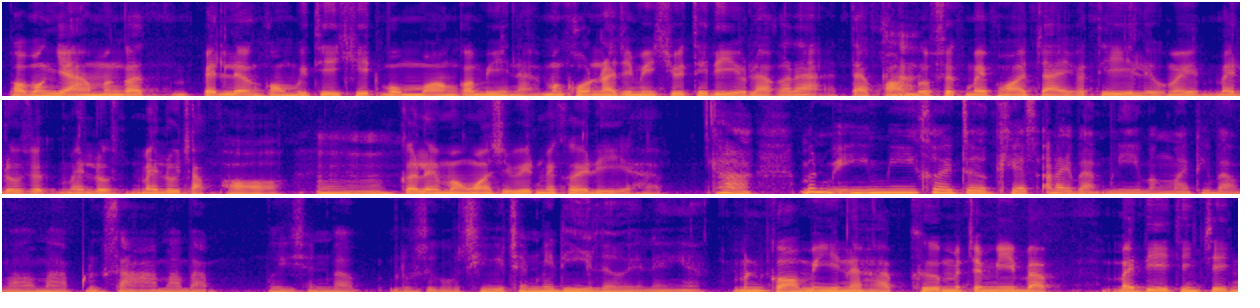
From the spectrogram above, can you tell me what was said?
เพราะบางอย่างมันก็เป็นเรื่องของวิธีคิดมุมมองก็มีนะบางคนอาจจะมีชีวิตที่ดีอยู่แล้วก็ได้ แต่ความค่ะรู้สึกไม่พอใจสักทีหรือไม่ไม่รู้สึกไม่รู้ไม่รู้จักพออืมก็เลยมองว่าชีวิตไม่เคยดีอะครับ ค่ะ มันมีมีเคยเจอเคสอะไรแบบนี้บ้างไหมที่แบบว่ามาปรึกษามาแบบ เฮ้ยฉันแบบรู้สึกว่าชีวิตฉันไม่ดีเลยอะไรเงี้ยมันก็มีนะครับ คือมันจะมีแบบไม่ดีจริง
